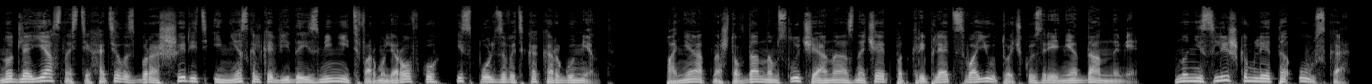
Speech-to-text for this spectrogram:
но для ясности хотелось бы расширить и несколько видоизменить формулировку «использовать как аргумент». Понятно, что в данном случае она означает подкреплять свою точку зрения данными. Но не слишком ли это узко?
